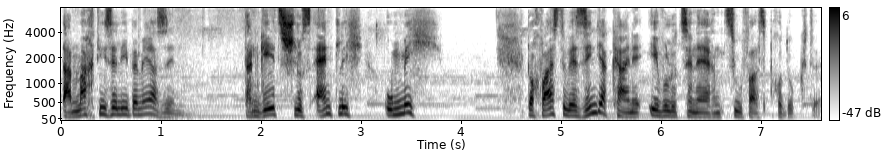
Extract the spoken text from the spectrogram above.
dann macht diese Liebe mehr Sinn. Dann geht es schlussendlich um mich. Doch weißt du, wir sind ja keine evolutionären Zufallsprodukte.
